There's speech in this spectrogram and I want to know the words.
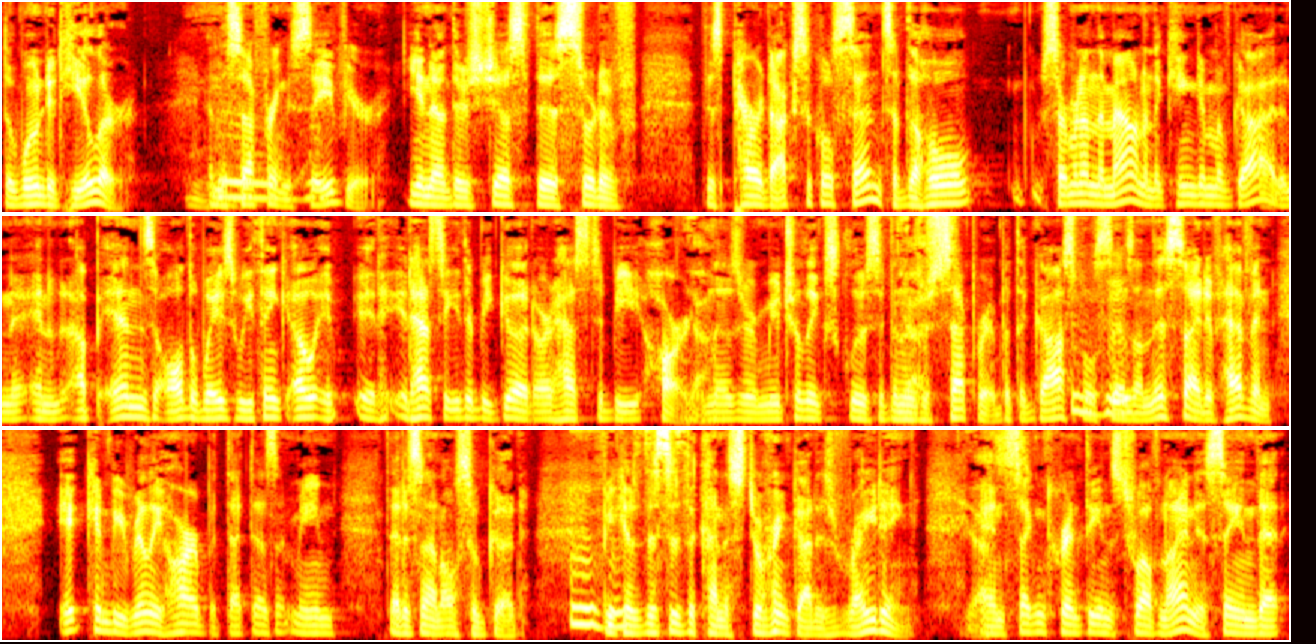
the wounded healer and the suffering savior. You know, there's just this sort of, this paradoxical sense of the whole Sermon on the Mount and the kingdom of God, and, it- and it upends all the ways we think. Oh, it, it it has to either be good or it has to be hard, and those are mutually exclusive and those are separate. But the gospel mm-hmm. says on this side of heaven, it can be really hard, but that doesn't mean that it's not also good, mm-hmm. because this is the kind of story God is writing. And Second Corinthians twelve nine is saying that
